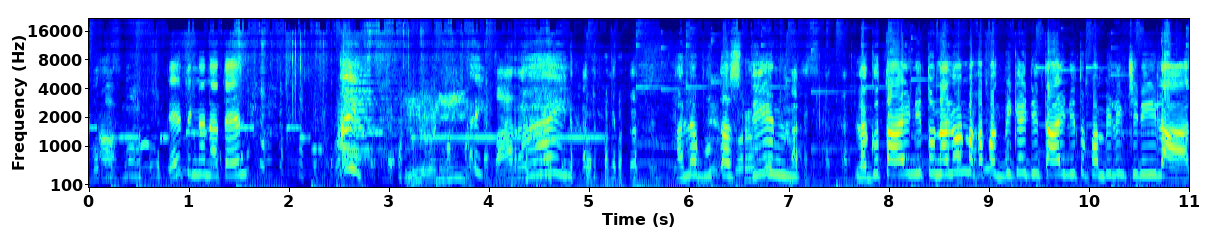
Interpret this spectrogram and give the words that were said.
Butas mo. Eh, tingnan natin. Ay! Ay! Ay! Hala, butas din. Lago tayo nito na lon. Makapagbigay din tayo nito pambiling chinilas.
